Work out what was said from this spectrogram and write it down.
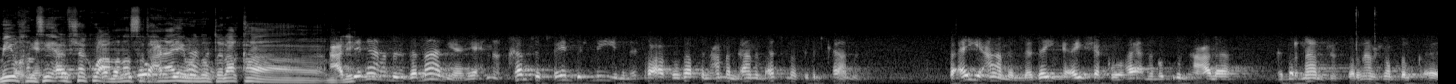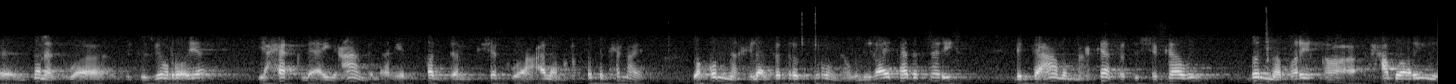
150 ألف شكوى على منصة حماية منذ انطلاقها عديناها من زمان يعني إحنا 95% من اجراءات وزارة العمل الآن مأسمسه بالكامل. فأي عامل لديه أي شكوى هاي أنا بقولها على برنامجك برنامج نبض البلد وتلفزيون رؤية يحق لأي عامل أن يتقدم بشكوى على منصة الحماية. وقمنا خلال فترة كورونا ولغايه هذا التاريخ بالتعامل مع كافة الشكاوي ضمن طريقة حضارية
